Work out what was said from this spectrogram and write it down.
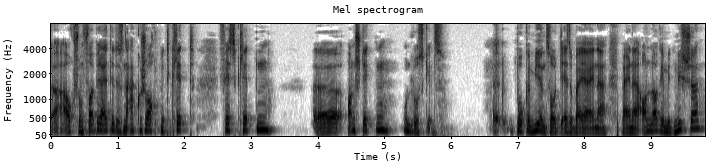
auch schon vorbereitet, das ist ein Akkuschacht mit Klett, Festkletten, äh, anstecken und los geht's. Äh, programmieren sollte, also bei einer, bei einer Anlage mit Mischer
